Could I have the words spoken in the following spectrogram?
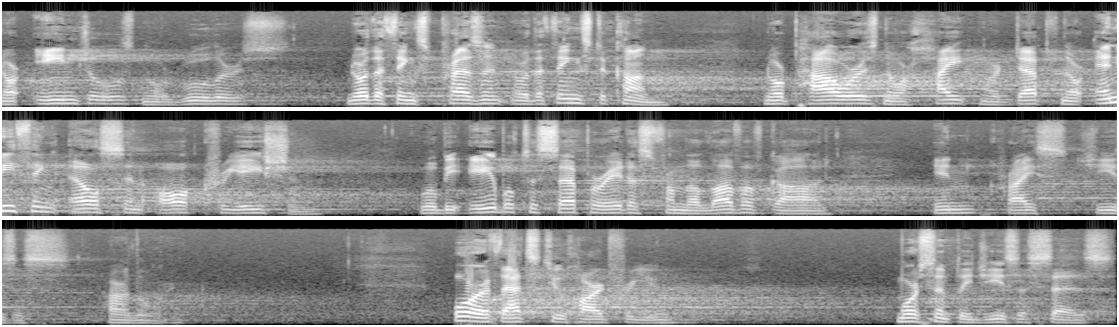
nor angels nor rulers, nor the things present nor the things to come, nor powers, nor height, nor depth, nor anything else in all creation will be able to separate us from the love of God in Christ Jesus our Lord. Or if that's too hard for you, more simply, Jesus says,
